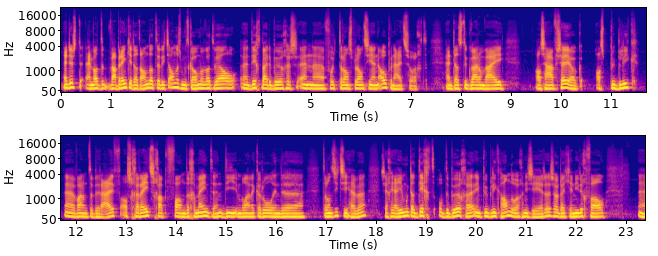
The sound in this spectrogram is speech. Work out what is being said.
En, dus, en wat, waar breng je dat aan? Dat er iets anders moet komen wat wel dicht bij de burgers en voor transparantie en openheid zorgt. En dat is natuurlijk waarom wij als HVC ook als publiek uh, warmtebedrijf als gereedschap van de gemeenten die een belangrijke rol in de transitie hebben, zeggen ja, je moet dat dicht op de burger in publiek handen organiseren, zodat je in ieder geval uh,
